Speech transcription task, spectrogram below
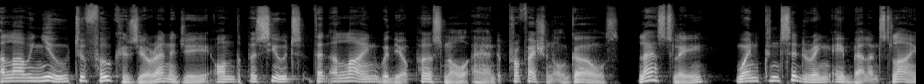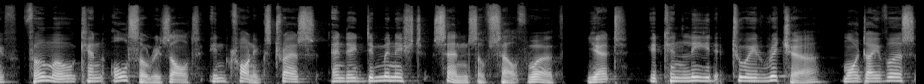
allowing you to focus your energy on the pursuits that align with your personal and professional goals. Lastly, when considering a balanced life, FOMO can also result in chronic stress and a diminished sense of self worth. Yet, it can lead to a richer, more diverse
